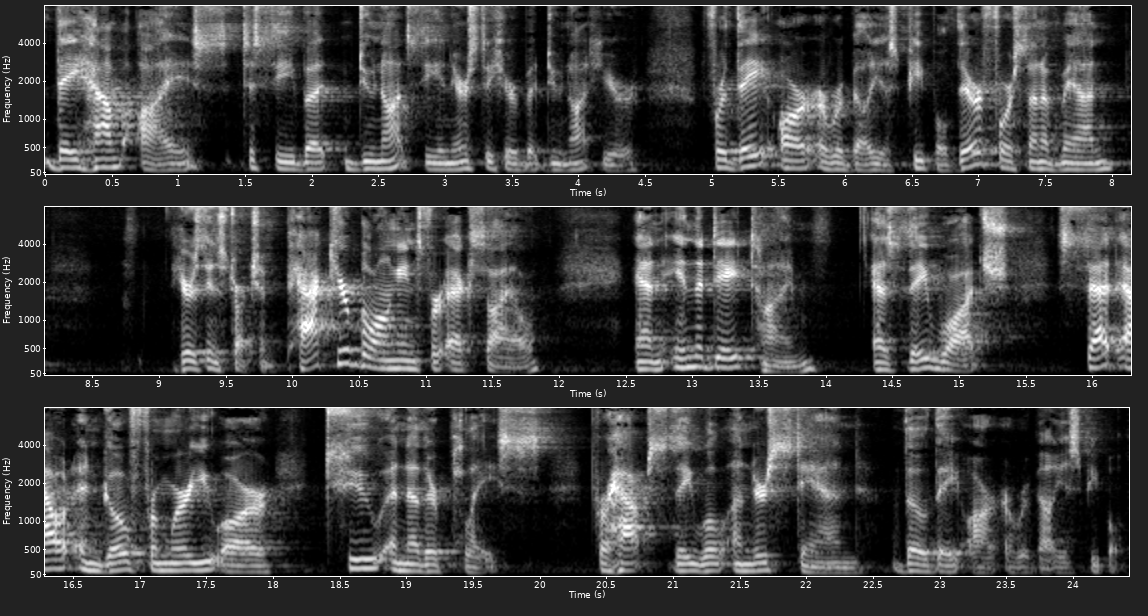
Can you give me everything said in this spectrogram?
They have eyes to see, but do not see, and ears to hear, but do not hear, for they are a rebellious people. Therefore, Son of Man, here's the instruction pack your belongings for exile, and in the daytime, as they watch, set out and go from where you are to another place. Perhaps they will understand though they are a rebellious people.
